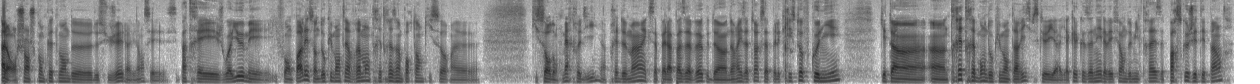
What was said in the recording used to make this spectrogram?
Alors, on change complètement de, sujet. Là, évidemment, c'est pas très joyeux, mais il faut en parler. C'est un documentaire vraiment très très important qui sort, euh, qui sort donc mercredi, après-demain, et qui s'appelle À pas aveugle, d'un réalisateur qui s'appelle Christophe Cognier, qui est un, très très bon documentariste, puisqu'il y, a- il y a quelques années, il avait fait en 2013 Parce que j'étais peintre,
